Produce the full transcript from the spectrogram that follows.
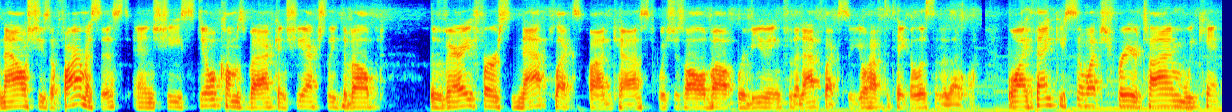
now she's a pharmacist and she still comes back and she actually developed the very first NAPLEX podcast, which is all about reviewing for the NAPLEX. So you'll have to take a listen to that one. Well, I thank you so much for your time. We can't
